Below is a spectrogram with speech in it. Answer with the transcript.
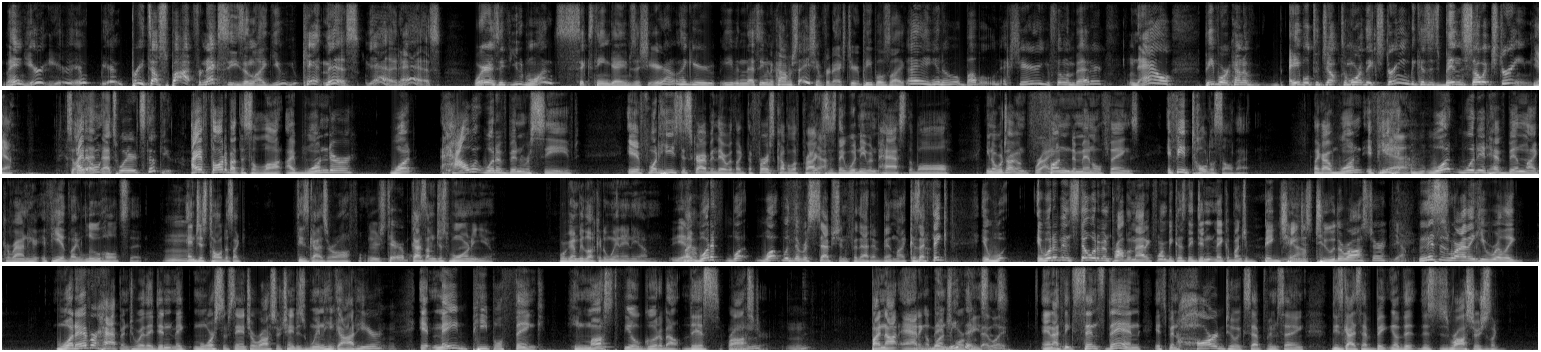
man, you're you're in, you're in a pretty tough spot for next season. Like you you can't miss. Yeah, it has. Whereas if you'd won 16 games this year, I don't think you're even that's even a conversation for next year. People's like, hey, you know, bubble next year, you're feeling better. Now people are kind of able to jump to more of the extreme because it's been so extreme. Yeah. So I that, don't- that's where it's took you. I have thought about this a lot. I wonder what how it would have been received if what he's describing there with like the first couple of practices they wouldn't even pass the ball. You know, we're talking Right. fundamental things. If he had told us all that. Like I want, if he Yeah. what would it have been like around here if he had like Lou Holtz it mm. and just told us like these guys are awful. They're just terrible. Guys, I'm just warning you. We're gonna be lucky to win any of them. Yeah. Like, what if what what would the reception for that have been like? Because I think it would it would have been still would have been problematic for him because they didn't make a bunch of big changes to the roster. Yeah. And this is where I think he really whatever happened to where they didn't make more substantial roster changes when he got here, Mm-hmm. it made people think he must feel good about this roster by not adding a Mm-hmm. Made bunch more pieces. And I think since then, it's been hard to accept him saying these guys have big, you know, this, this roster is just like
